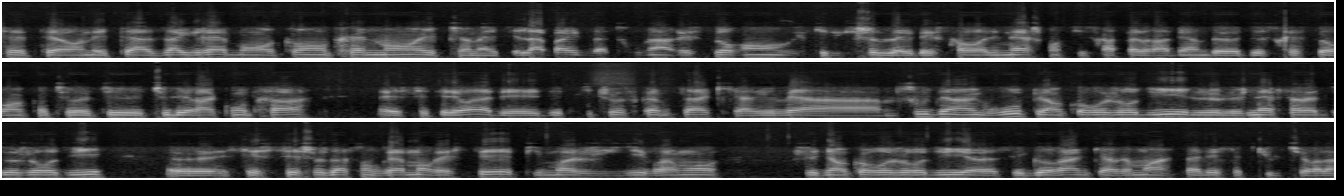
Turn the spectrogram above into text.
c'était, on était à Zagreb en camp d'entraînement et puis on a été là-bas, il nous a trouvé un restaurant, qui est quelque chose d'extraordinaire. Je pense qu'il se rappellera bien de, ce restaurant quand tu, tu, lui raconteras. Et c'était voilà, des, petites choses comme ça qui arrivaient à souder un groupe. Et encore aujourd'hui, le, Genève Servette d'aujourd'hui, euh, ces choses-là sont vraiment restées. Et puis moi, je dis vraiment, je dis encore aujourd'hui, euh, c'est Goran qui a vraiment installé cette culture-là.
